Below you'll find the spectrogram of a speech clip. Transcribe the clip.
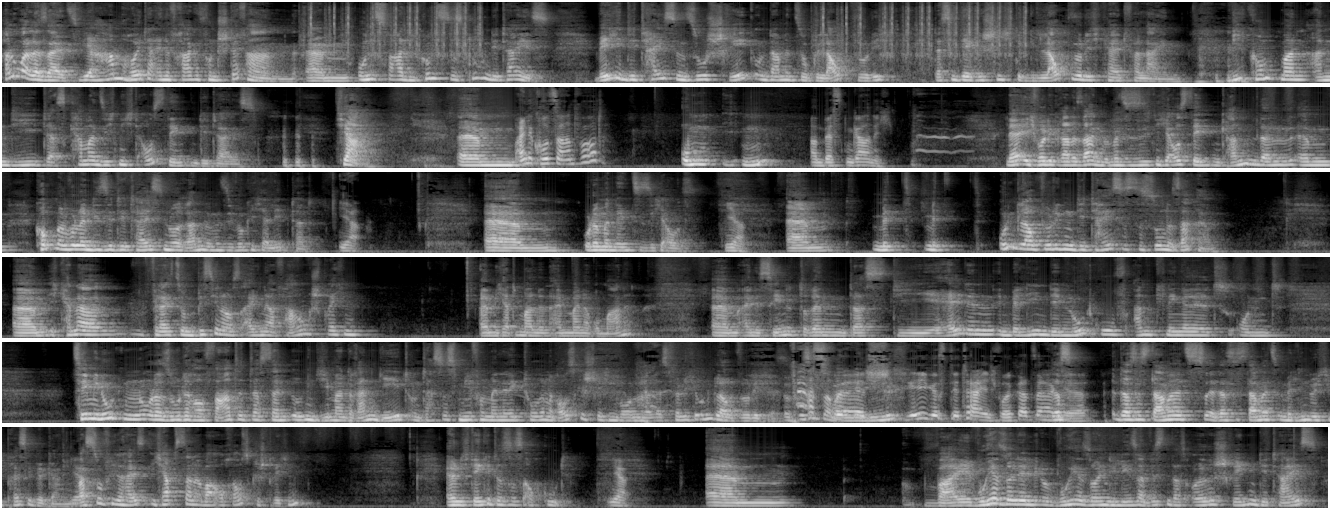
Hallo allerseits, wir haben heute eine Frage von Stefan. Ähm, und zwar die Kunst des klugen Details. Welche Details sind so schräg und damit so glaubwürdig, dass sie der Geschichte Glaubwürdigkeit verleihen? Wie kommt man an die, das kann man sich nicht ausdenken, Details? Tja. Ähm, Meine kurze Antwort? Um. Hm? Am besten gar nicht. Na, ich wollte gerade sagen, wenn man sie sich nicht ausdenken kann, dann ähm, kommt man wohl an diese Details nur ran, wenn man sie wirklich erlebt hat. Ja. Ähm, oder man denkt sie sich aus. Ja. Ähm, mit, mit unglaubwürdigen Details ist das so eine Sache. Ähm, ich kann da vielleicht so ein bisschen aus eigener Erfahrung sprechen. Ähm, ich hatte mal in einem meiner Romane ähm, eine Szene drin, dass die Heldin in Berlin den Notruf anklingelt und zehn Minuten oder so darauf wartet, dass dann irgendjemand rangeht und das ist mir von meiner Lektorin rausgestrichen worden, weil das völlig unglaubwürdig ist. Das Was ist aber für ein schräges Detail, ich wollte gerade sagen. Das, ja. das, ist damals, das ist damals in Berlin durch die Presse gegangen. Ja. Was so viel heißt, ich habe es dann aber auch rausgestrichen und ich denke, das ist auch gut. Ja. Ähm, weil woher, soll der, woher sollen die Leser wissen, dass eure schrägen Details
